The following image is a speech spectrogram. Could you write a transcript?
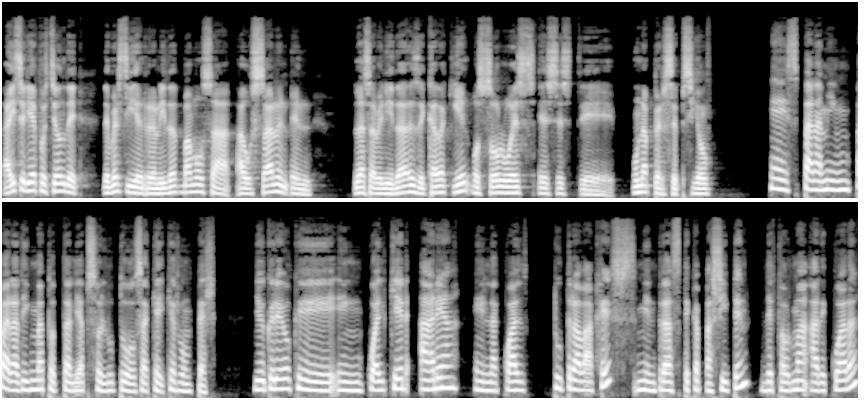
Ahí sería cuestión de, de ver si en realidad vamos a, a usar en, las habilidades de cada quien o solo es, es este, una percepción. Es para mí un paradigma total y absoluto, o sea, que hay que romper. Yo creo que en cualquier área en la cual tú trabajes, mientras te capaciten de forma adecuada,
